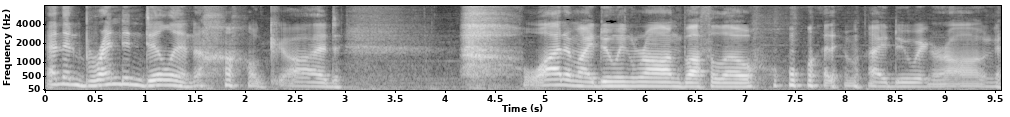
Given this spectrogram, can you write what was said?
And then Brendan Dillon. Oh god. What am I doing wrong, Buffalo? What am I doing wrong?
